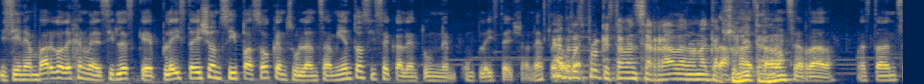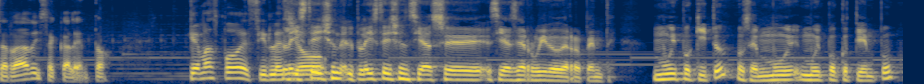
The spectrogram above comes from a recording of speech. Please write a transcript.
Y sin embargo, déjenme decirles que PlayStation sí pasó, que en su lanzamiento sí se calentó un, un PlayStation, ¿eh? ah, pero es porque estaba encerrada en una Ajá, capsulita, estaba ¿no? encerrado. Estaba encerrado y se calentó. ¿Qué más puedo decirles yo? PlayStation, el PlayStation sí hace, sí hace ruido de repente. Muy poquito, o sea, muy, muy poco tiempo.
